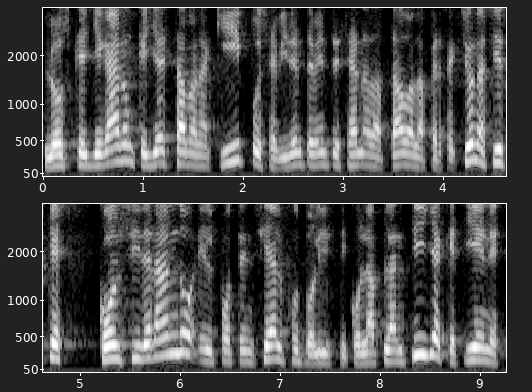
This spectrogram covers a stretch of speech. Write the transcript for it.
Los que llegaron, que ya estaban aquí, pues evidentemente se han adaptado a la perfección. Así es que considerando el potencial futbolístico, la plantilla que tiene,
